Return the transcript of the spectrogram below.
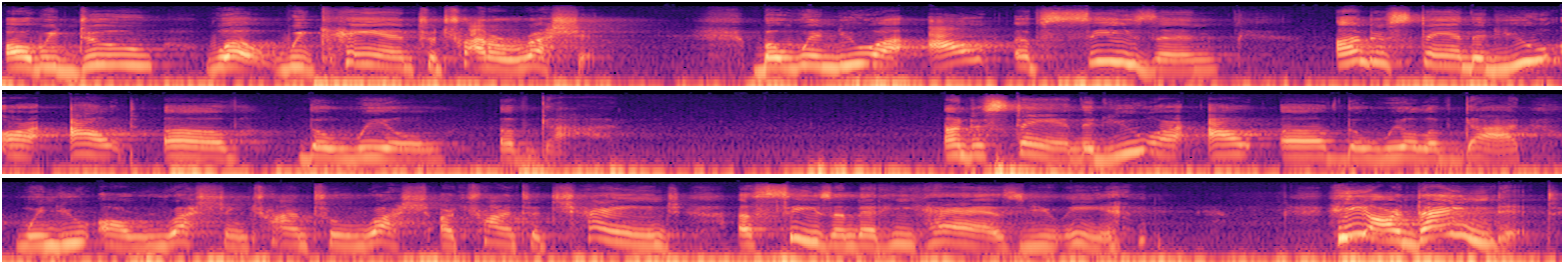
or we do what we can to try to rush it. But when you are out of season, understand that you are out of the will of God. Understand that you are out of the will of God when you are rushing, trying to rush or trying to change a season that He has you in. he ordained it.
